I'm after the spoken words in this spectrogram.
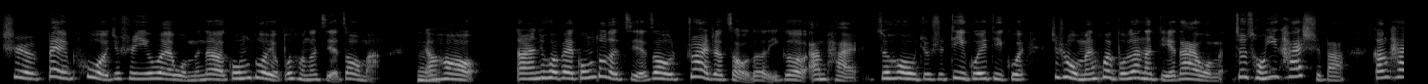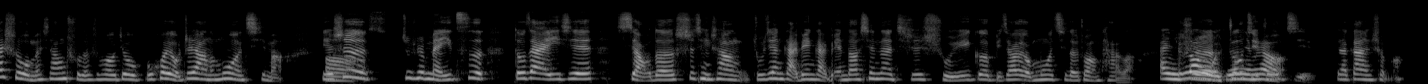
是被迫，就是因为我们的工作有不同的节奏嘛，然后。当然就会被工作的节奏拽着走的一个安排，最后就是递归递归，就是我们会不断的迭代，我们就从一开始吧，刚开始我们相处的时候就不会有这样的默契嘛，也是就是每一次都在一些小的事情上逐渐改变改变，到现在其实属于一个比较有默契的状态了。哎，你知道我周几周几在干什么？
